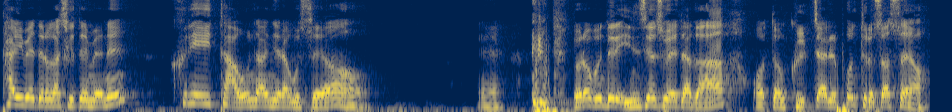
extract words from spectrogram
타입에 들어가시게 되면은 크리에이트 아웃라인이라고 있어요. 예. 여러분들이 인쇄소에다가 어떤 글자를 폰트를 썼어요.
